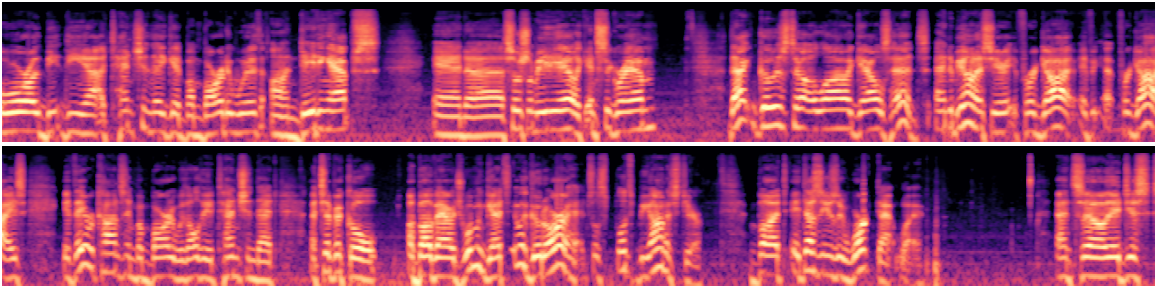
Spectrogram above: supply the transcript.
or the, the uh, attention they get bombarded with on dating apps and uh, social media like Instagram. That goes to a lot of gals' heads. And to be honest, here for a guy, if, for guys, if they were constantly bombarded with all the attention that a typical above average woman gets, it would go to our heads. Let's let's be honest here. But it doesn't usually work that way. And so they just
